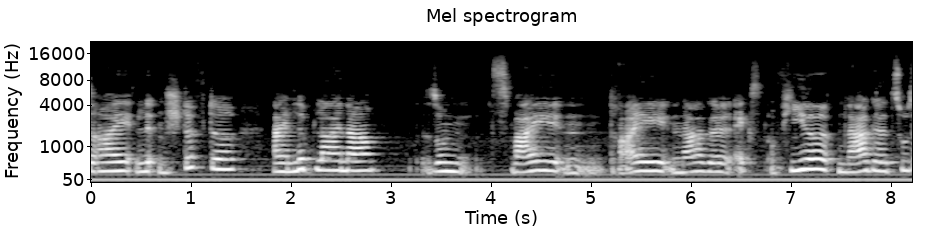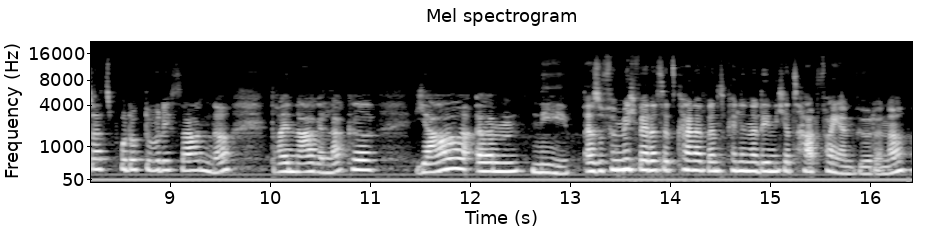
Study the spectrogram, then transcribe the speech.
drei Lippenstifte, ein Lipliner, so ein zwei, drei Nagel, vier Nagelzusatzprodukte würde ich sagen, ne? Drei Nagellacke. Ja, ähm, nee. Also für mich wäre das jetzt kein Adventskalender, den ich jetzt hart feiern würde, ne?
